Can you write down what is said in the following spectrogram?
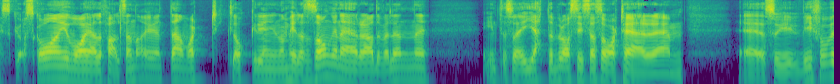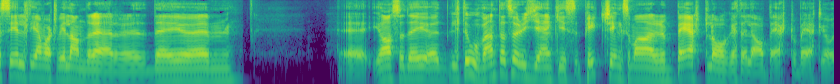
Ska, ska, han ju vara i alla fall. Sen har ju inte han varit klockren genom hela säsongen här och hade väl en inte så jättebra sista start här. Ehm, så vi får väl se lite grann vart vi landar här. Det är ju ehm, Eh, ja, så det är eh, lite oväntat så är det Yankees pitching som har bärt laget, eller ja, bärt och bärt, ja,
